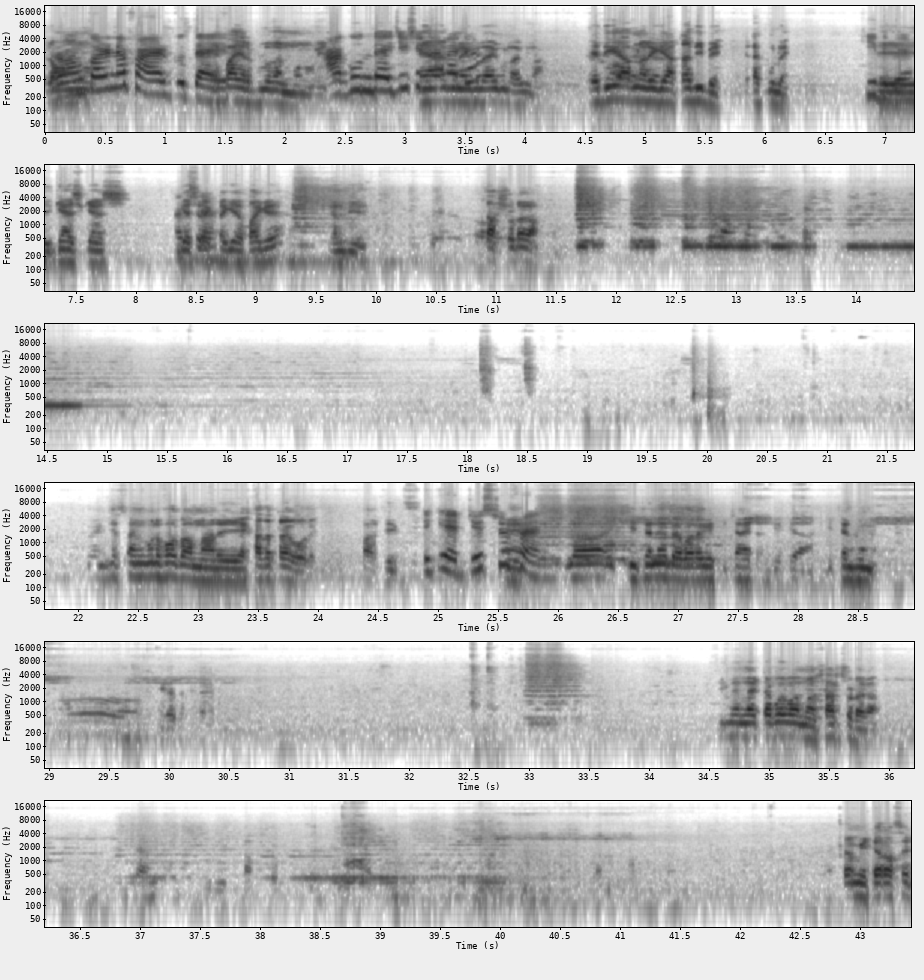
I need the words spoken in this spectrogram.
রং করে না ফায়ার দেয়? ফায়ার গ্লুগান মনে হয়। আগুন দেয় যে সেটা হ্যাঁ না আগুন এটা? এগুলা এগুলা এগুলা। এদিকে আপনার আটা দিবে এটা খুলে। কি দিবে গ্যাস গ্যাস। গ্যাসের আচ্ছা। একটা গিয়া থাকে গ্যান দিয়ে। চারশো টাকা। অ্যাডজাস্ট পড়বে আপনার এক হাজার টাকা করে পার পিস এটা কি অ্যাডজাস্টার ফ্যান কিচেনে ব্যবহার আগে কিচেনে কিচেন রুমে সিগন্যাল লাইটটা পড়বে আপনার সাতশো টাকা। একটা মিটার আছে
